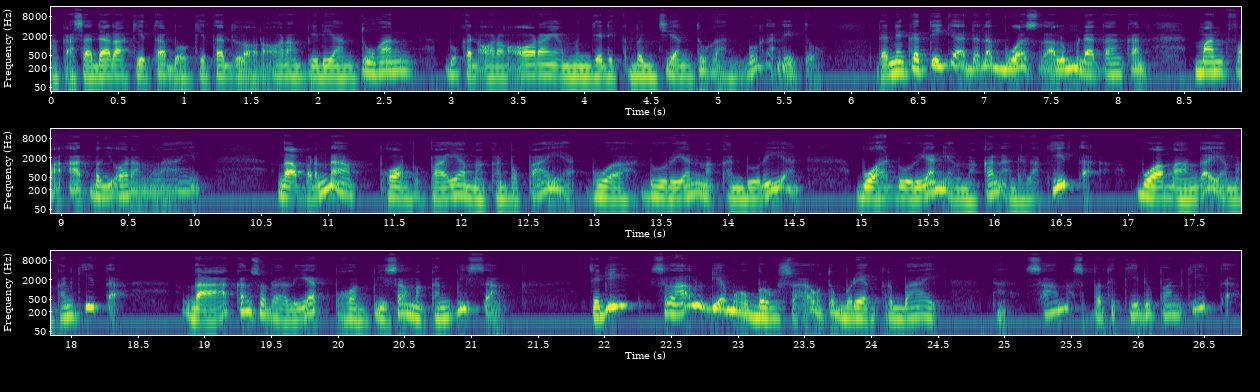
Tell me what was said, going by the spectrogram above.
Maka sadara kita bahwa kita adalah orang-orang pilihan Tuhan. Bukan orang-orang yang menjadi kebencian Tuhan. Bukan itu. Dan yang ketiga adalah buah selalu mendatangkan manfaat bagi orang lain. Nggak pernah pohon pepaya makan pepaya. Buah durian makan durian. Buah durian yang makan adalah kita. Buah mangga yang makan kita. Nggak akan saudara lihat pohon pisang makan pisang. Jadi selalu dia mau berusaha untuk beri yang terbaik. Nah, sama seperti kehidupan kita.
